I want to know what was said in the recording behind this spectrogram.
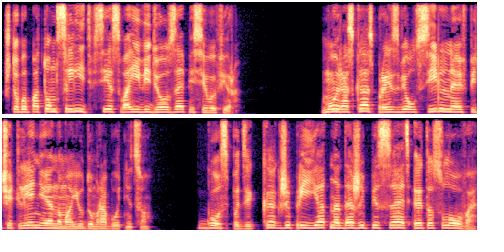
чтобы потом слить все свои видеозаписи в эфир. Мой рассказ произвел сильное впечатление на мою домработницу. Господи, как же приятно даже писать это слово.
